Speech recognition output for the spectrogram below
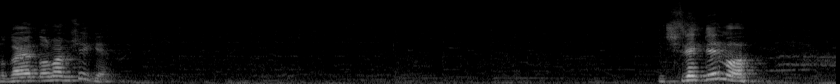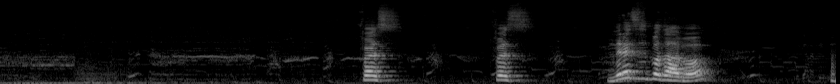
Bu gayet normal bir şey ki. Şirek değil mi o? Fıs. Fıs. Neresi zıpladı abi o?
